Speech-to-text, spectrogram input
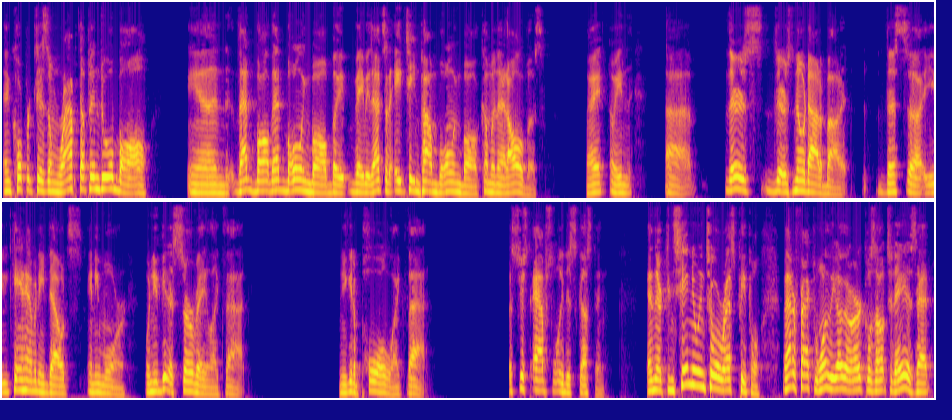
and corporatism wrapped up into a ball. And that ball, that bowling ball, baby, that's an 18 pound bowling ball coming at all of us, right? I mean, uh, there's there's no doubt about it. This uh, you can't have any doubts anymore when you get a survey like that. When you get a poll like that. It's just absolutely disgusting. And they're continuing to arrest people. Matter of fact, one of the other articles out today is that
